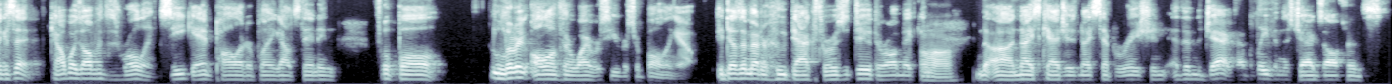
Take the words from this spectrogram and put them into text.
like I said, Cowboys offense is rolling. Zeke and Pollard are playing outstanding football. Literally all of their wide receivers are balling out. It doesn't matter who Dak throws it to; they're all making uh-huh. uh, nice catches, nice separation. And then the Jags, I believe in this Jags offense,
